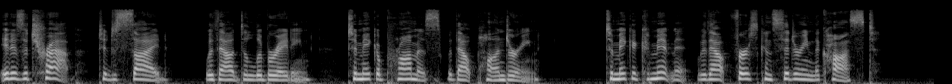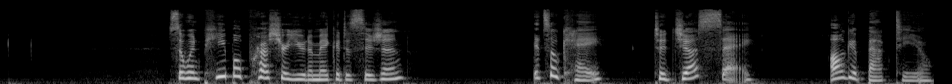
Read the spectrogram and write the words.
It is a trap to decide without deliberating, to make a promise without pondering, to make a commitment without first considering the cost. So when people pressure you to make a decision, it's okay to just say, I'll get back to you.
